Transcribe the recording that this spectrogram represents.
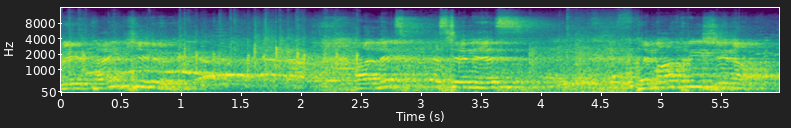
great, thank you. Our next question is Himadri Jina.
